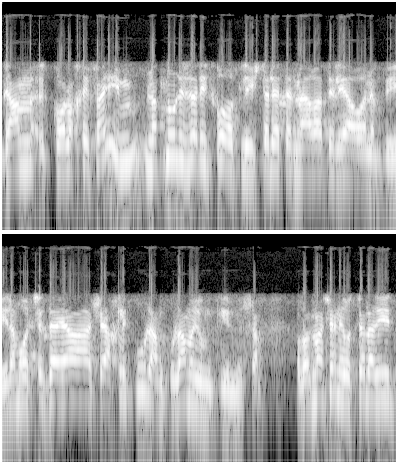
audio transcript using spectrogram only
גם כל החיפאים נתנו לזה לקרות, להשתלט על מערת אליהו הנביא, למרות שזה היה שייך לכולם, כולם היו מגיעים לשם. אבל מה שאני רוצה להגיד,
